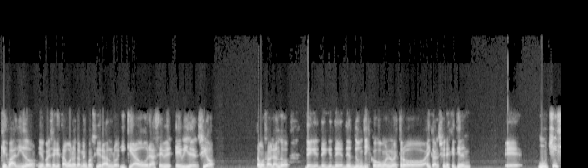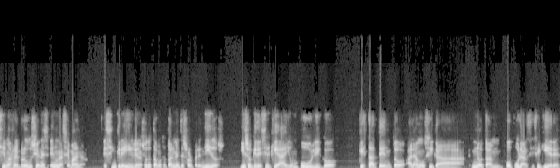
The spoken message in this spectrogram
que es válido y me parece que está bueno también considerarlo y que ahora se evidenció. Estamos hablando de, de, un disco como el nuestro, hay canciones que tienen eh, muchísimas reproducciones en una semana es increíble, nosotros estamos totalmente sorprendidos. Y eso quiere decir que hay un público que está atento a la música no tan popular, si se quiere,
